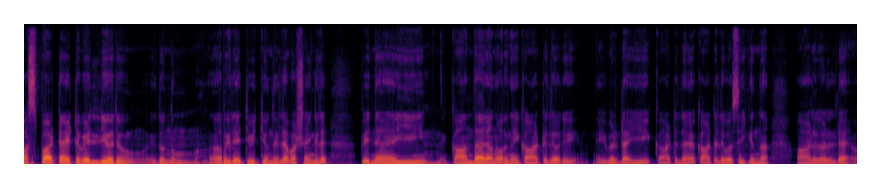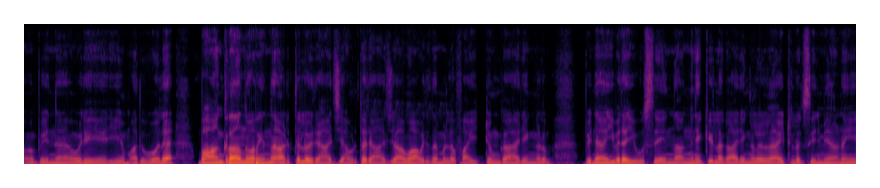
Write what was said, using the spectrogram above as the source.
ഫസ്റ്റ് പാർട്ടായിട്ട് വലിയൊരു ഇതൊന്നും റിലേറ്റിവിറ്റി ഒന്നുമില്ല. പക്ഷേങ്കിൽ പിന്നെ ഈ കാന്താര എന്ന് പറയുന്ന ഈ കാട്ടിലെ ഒരു ഇവരുടെ ഈ കാട്ടിലെ കാട്ടിൽ വസിക്കുന്ന ആളുകളുടെ പിന്നെ ഒരു ഏരിയയും അതുപോലെ ബാങ്ക്ര എന്ന് പറയുന്ന അടുത്തുള്ള ഒരു രാജ്യം അവിടുത്തെ രാജാവും അവർ തമ്മിലുള്ള ഫൈറ്റും കാര്യങ്ങളും പിന്നെ ഇവരെ യൂസ് ചെയ്യുന്ന അങ്ങനെയൊക്കെയുള്ള കാര്യങ്ങളിലായിട്ടുള്ള സിനിമയാണ് ഈ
